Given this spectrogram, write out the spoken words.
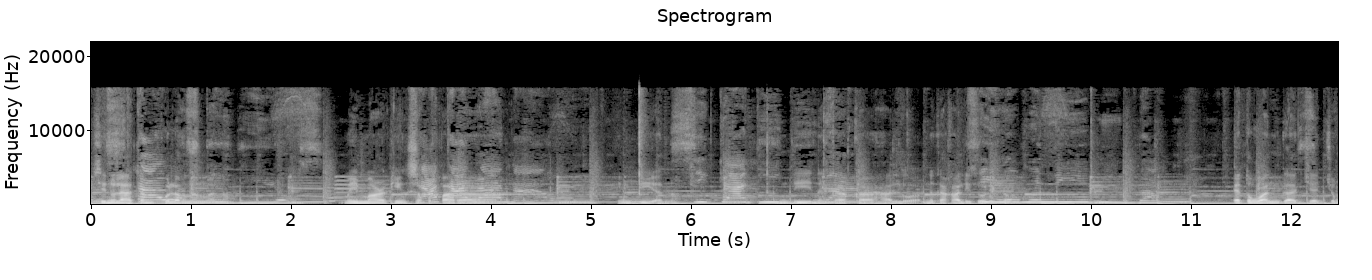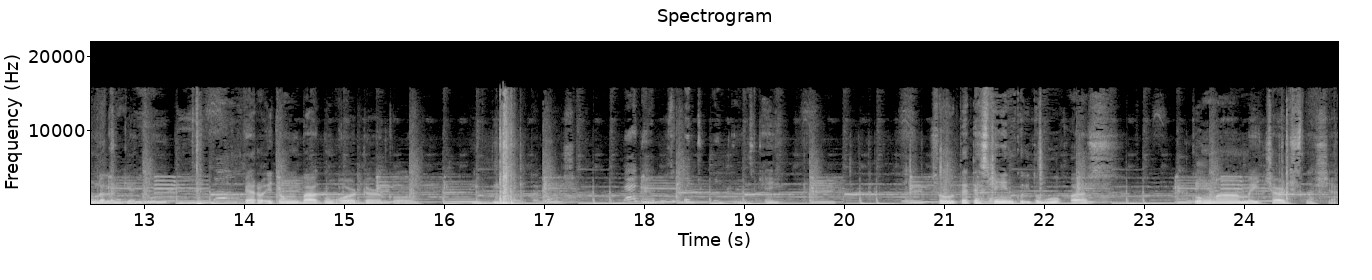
Sinulatan ko lang ng ano, may markings ako para hindi ano, hindi nagkakahalo, nagkakalito ito. Ito one gadget yung lalagyan niya. Pero itong bagong order ko, ibigay So, tetestingin ko ito bukas kung ah, may charge na siya.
